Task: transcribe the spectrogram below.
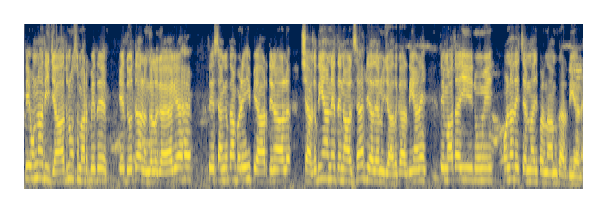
ਤੇ ਉਹਨਾਂ ਦੀ ਯਾਦ ਨੂੰ ਸਮਰਪਿਤ ਇਹ ਦੁੱਧ ਦਾ ਲੰਗਰ ਲਗਾਇਆ ਗਿਆ ਹੈ। ਤੇ ਸੰਗਤਾਂ ਬੜੇ ਹੀ ਪਿਆਰ ਦੇ ਨਾਲ ਛਕਦੀਆਂ ਨੇ ਤੇ ਨਾਲ ਸਾਹਿਬਜ਼ਾਦਿਆਂ ਨੂੰ ਯਾਦ ਕਰਦੀਆਂ ਨੇ ਤੇ ਮਾਤਾ ਜੀ ਨੂੰ ਵੀ ਉਹਨਾਂ ਦੇ ਚਰਨਾਂ 'ਚ ਪ੍ਰਣਾਮ ਕਰਦੀਆਂ ਨੇ।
